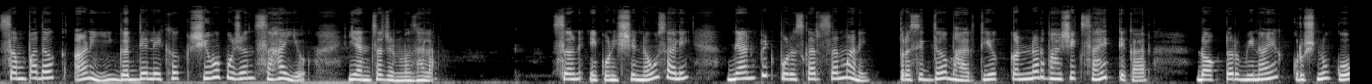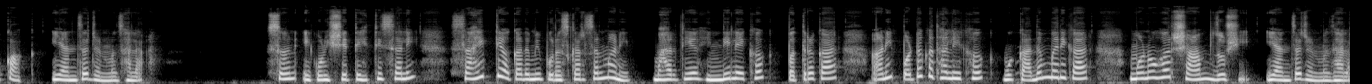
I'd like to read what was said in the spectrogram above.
संपादक आणि गद्यलेखक शिवपूजन सहाय्य यांचा जन्म झाला. सन एकोणीसशे नऊ साली ज्ञानपीठ पुरस्कार सन्मानित प्रसिद्ध भारतीय कन्नड भाषिक साहित्यकार डॉक्टर विनायक कृष्णू गोकाक यांचा जन्म झाला. सन एकोणीसशे तेहतीस साली साहित्य अकादमी पुरस्कार सन्मानित भारतीय हिंदी लेखक पत्रकार आणि पटकथा लेखक व कादंबरीकार मनोहर श्याम जोशी यांचा जन्म झाला.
